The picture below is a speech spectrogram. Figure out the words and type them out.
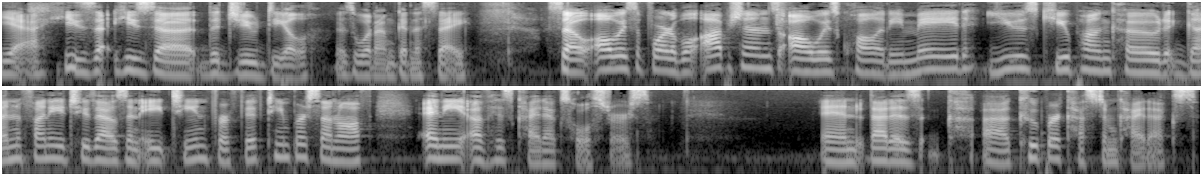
yeah he's he's uh the Jew deal is what I'm gonna say. So always affordable options, always quality made. Use coupon code GunFunny2018 for 15% off any of his Kydex holsters. And that is uh, Cooper Custom Kydex.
